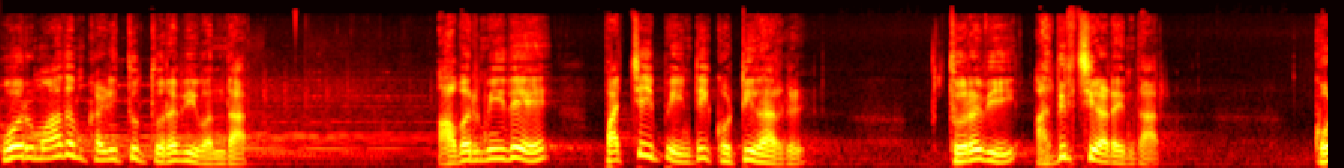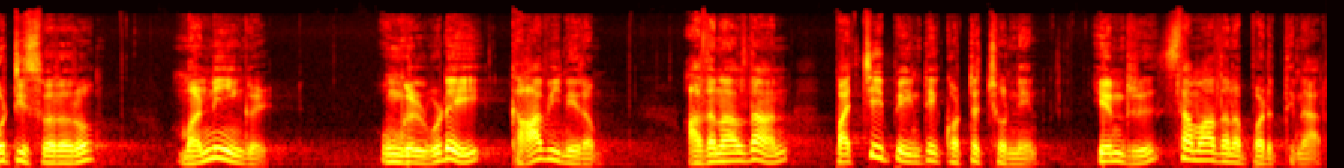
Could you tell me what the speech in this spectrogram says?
ஒரு மாதம் கழித்து துறவி வந்தார். அவர் மீதே பச்சை பெயிண்டை கொட்டினார்கள். துறவி அதிர்ச்சி அடைந்தார். கோட்டீஸ்வரரோ மன்னியுங்கள் உங்கள் உடை காவி நிறம் அதனால்தான் பச்சை பெயிண்டை கொட்டச் சொன்னேன் என்று சமாதானப்படுத்தினார்.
